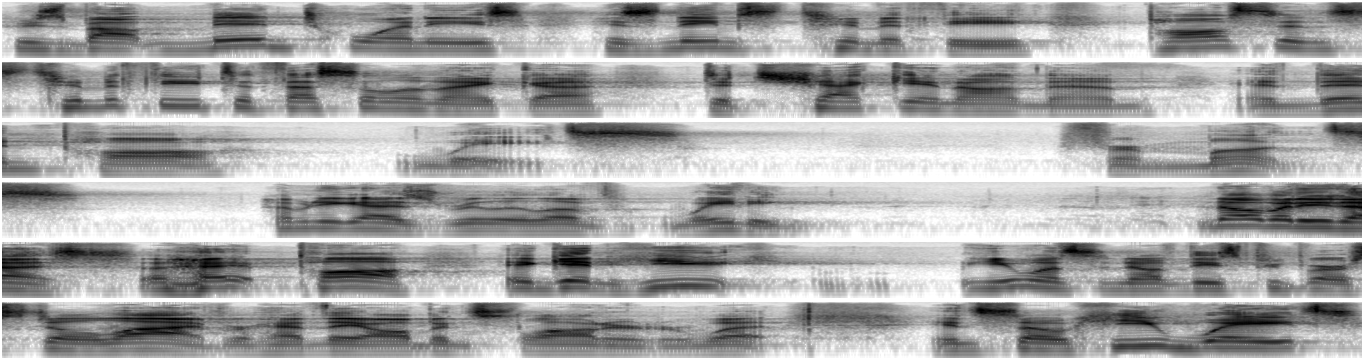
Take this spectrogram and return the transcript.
who's about mid 20s, his name's Timothy. Paul sends Timothy to Thessalonica to check in on them. And then Paul waits for months. How many of you guys really love waiting? Nobody does, right? Paul, again, he he wants to know if these people are still alive or have they all been slaughtered or what. And so he waits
